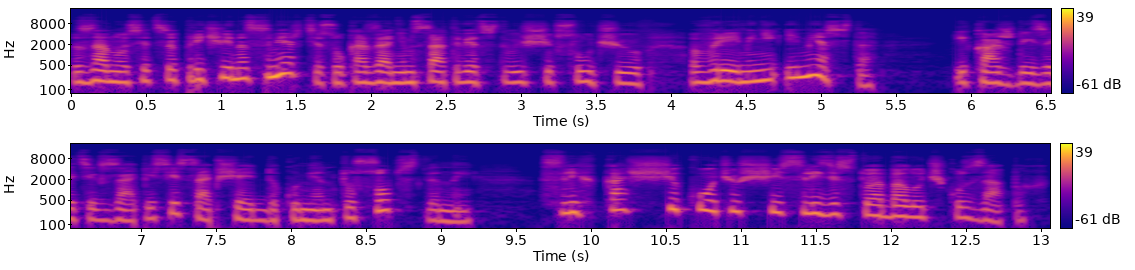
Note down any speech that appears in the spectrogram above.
заносится причина смерти с указанием соответствующих случаю времени и места, и каждая из этих записей сообщает документу собственный, слегка щекочущий слизистую оболочку запах,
